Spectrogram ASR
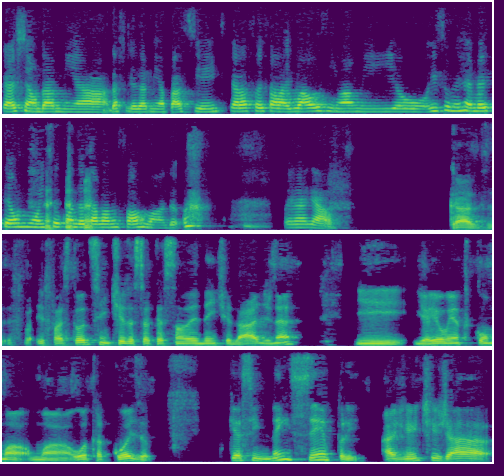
questão da minha, da filha da minha paciente, que ela foi falar igualzinho a mim. Eu, isso me remeteu muito quando eu estava me formando. foi legal. Cara, isso faz todo sentido essa questão da identidade, né? E, e aí eu entro com uma, uma outra coisa, porque assim, nem sempre a gente já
